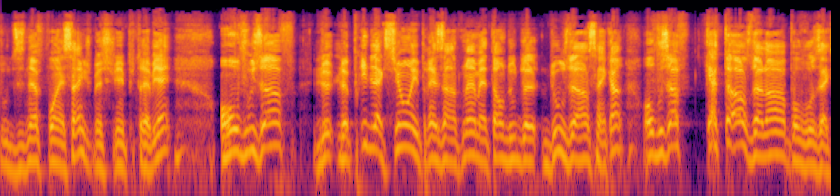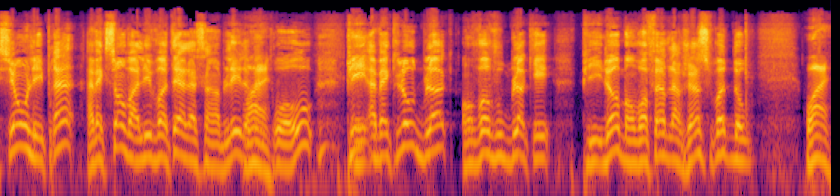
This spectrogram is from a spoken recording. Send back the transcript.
ou 19,5, je me souviens plus très bien. On vous offre, le, prix de l'action est présentement, mettons, 12,50 On vous offre 14 dollars pour vos actions. On les prend. Avec ça, on va aller voter à l'Assemblée le 23 août. Puis avec l'autre bloc, on va vous bloquer. Puis là, ben, on va faire de l'argent sur votre dos. Ouais.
